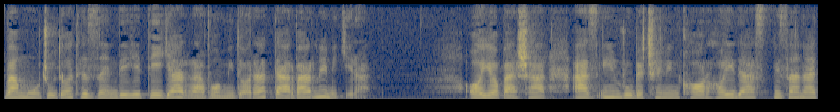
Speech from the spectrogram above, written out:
و موجودات زنده دیگر روا می دارد در بر نمی گیرد. آیا بشر از این رو به چنین کارهایی دست می‌زند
